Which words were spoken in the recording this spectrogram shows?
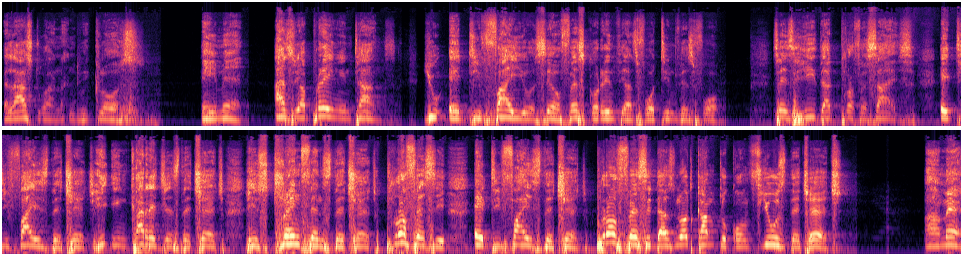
the last one and we close. Amen. As you are praying in tongues, you edify yourself. First Corinthians 14, verse 4 says he that prophesies edifies the church he encourages the church he strengthens the church prophecy edifies the church prophecy does not come to confuse the church amen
